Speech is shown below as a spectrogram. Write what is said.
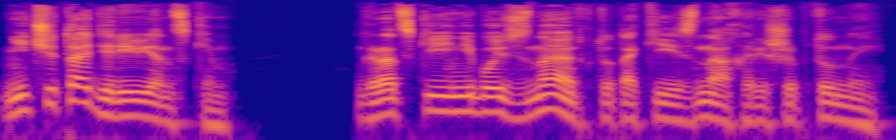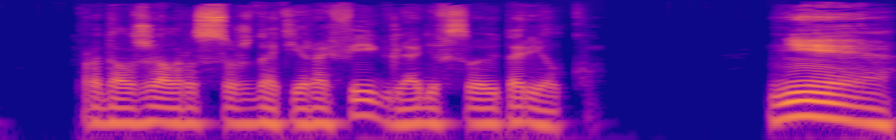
не чита деревенским. Городские, небось, знают, кто такие знахари-шептуны. Продолжал рассуждать Ерофей, глядя в свою тарелку. «Не,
